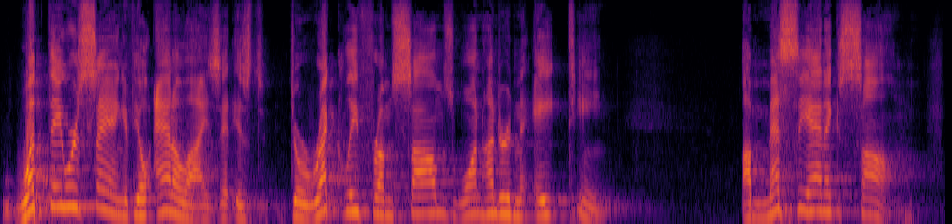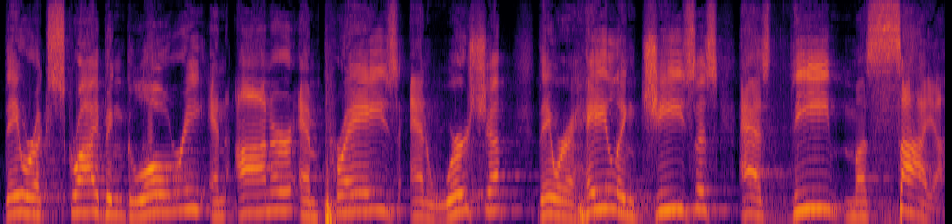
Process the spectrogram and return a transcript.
What they were saying, if you'll analyze it, is directly from Psalms 118, a messianic psalm they were ascribing glory and honor and praise and worship. They were hailing Jesus as the Messiah.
